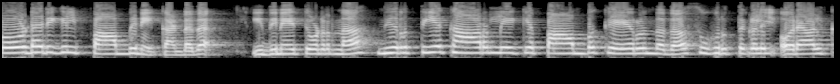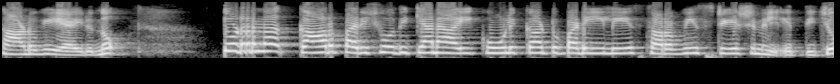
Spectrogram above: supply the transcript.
റോഡരികിൽ പാമ്പിനെ കണ്ടത്. ഇതിനെ തുടർന്ന് നിർത്തിയ കാറിലേക്ക് പാമ്പ് കയറുന്നത് സുഹൃത്തുക്കളിൽ ഒരാൾ കാണുകയായിരുന്നു. തുടർന്ന് കാർ പരിശോധിക്കാനായി കൂളിക്കാട്ടുപടിയിലെ സർവീസ് സ്റ്റേഷനിൽ എത്തിച്ചു.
